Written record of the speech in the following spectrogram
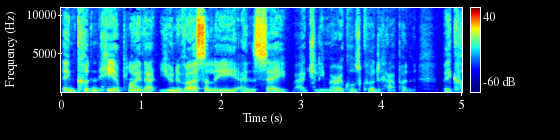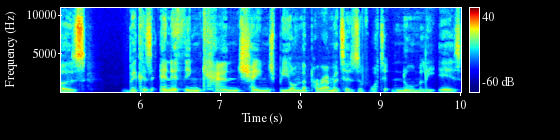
then couldn't he apply that universally and say actually miracles could happen because because anything can change beyond the parameters of what it normally is.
